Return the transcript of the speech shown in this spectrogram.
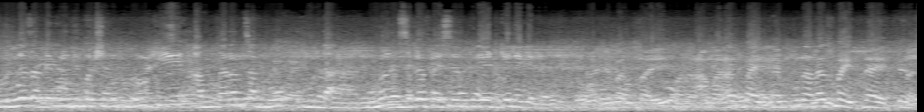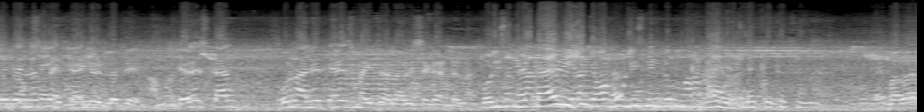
बोललं जाते विरोधी पक्षांकडून की आमदारांचा भाऊ होता म्हणून हे सगळे पैसे क्रिएट केले गेले. अजिबात नाही. आम्हालाच माहीत नाही कुणालाच माहीत नाही. त्यांचं त्यांनाच माहीत काय घडलं ते. ज्यावेळेस काल फोन आले त्यावेळेस माहीत झाला विषय घडलेला पोलिसांनी काय विषय? जेव्हा पोलीस नेमकं तुम्हाला काय घडलं मला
